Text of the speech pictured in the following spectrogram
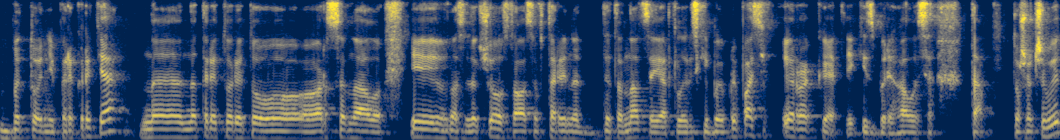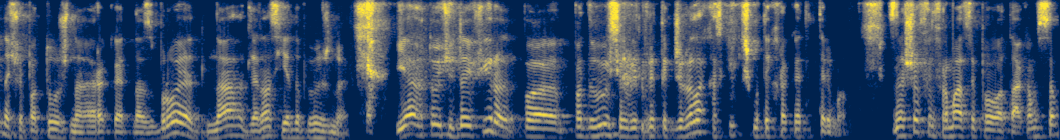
бетонні перекриття на, на території того арсеналу, і внаслідок чого сталася вторинна детонація артилерійських боєприпасів і ракет, які зберігалися там. Тож очевидно, що потужна ракетна зброя на для нас є допоміжною. Я готуючись до ефіру, подивився у відкритих джерелах, а скільки ж ми тих ракет отримали. Знайшов інформацію по атакамсам.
